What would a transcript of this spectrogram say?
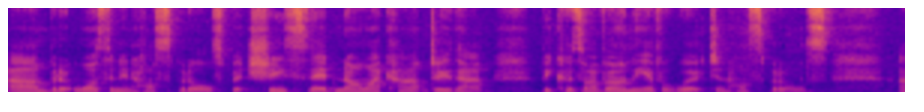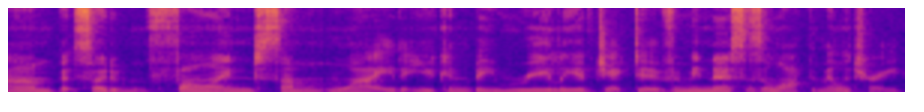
um, but it wasn't in hospitals. But she said, No, I can't do that because I've only ever worked in hospitals. Um, but so to find some way that you can be really objective, I mean, nurses are like the military.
